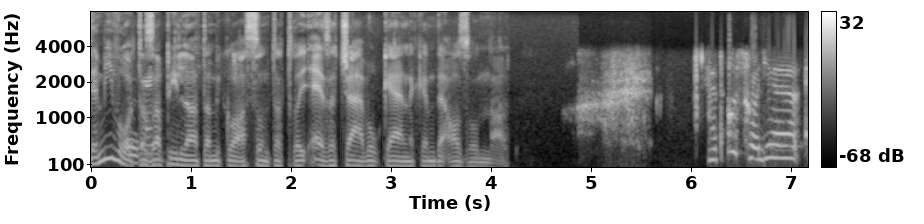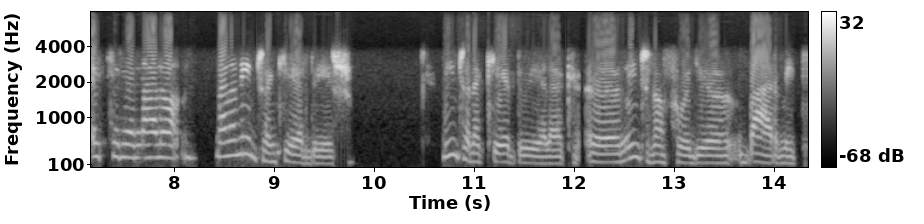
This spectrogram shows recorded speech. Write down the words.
de mi volt az Igen. a pillanat, amikor azt mondtad, hogy ez a csávó kell nekem, de azonnal? Hát az, hogy egyszerűen nála, nála nincsen kérdés. Nincsenek kérdőjelek. Nincsen az, hogy bármit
